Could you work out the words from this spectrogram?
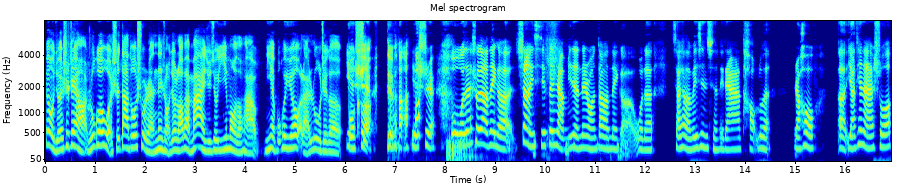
因为我觉得是这样，如果我是大多数人那种，就老板骂一句就 emo 的话，你也不会约我来录这个播客，对吧？也是，我我在说到那个上一期分享迷点内容到那个我的小小的微信群里大家讨论，然后呃杨天南说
